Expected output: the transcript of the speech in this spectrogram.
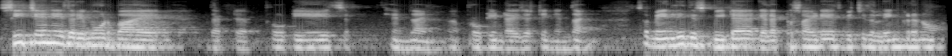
C chain is removed by that uh, protease enzyme, uh, protein digesting enzyme. So mainly this beta galactosidase, which is linked, you know,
